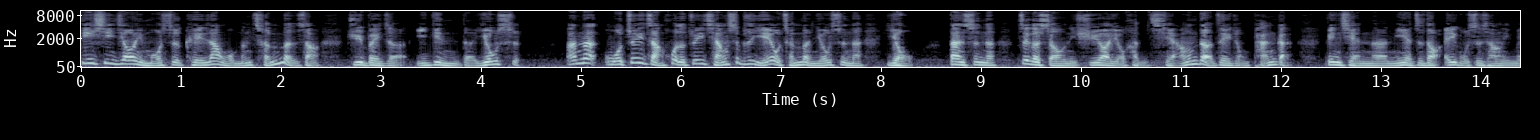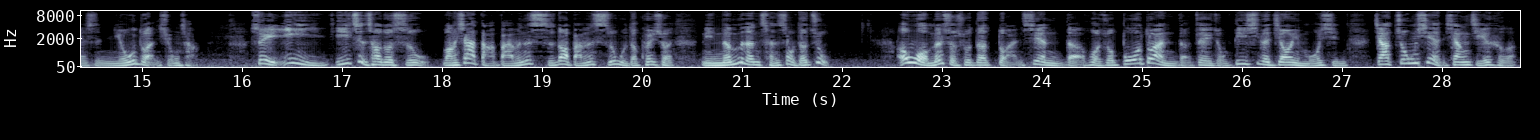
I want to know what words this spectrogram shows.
低息交易模式可以让我们成本上具备着一定的优势。啊，那我追涨或者追强是不是也有成本优势呢？有，但是呢，这个时候你需要有很强的这种盘感，并且呢，你也知道 A 股市场里面是牛短熊长，所以一一次操作失误，往下打百分之十到百分之十五的亏损，你能不能承受得住？而我们所说的短线的或者说波段的这种低息的交易模型加中线相结合，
